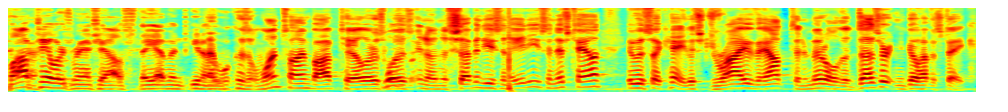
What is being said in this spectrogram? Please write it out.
Bob Taylor's Ranch House. They haven't, you know. Because at one time, Bob Taylor's Well, was, you know, in the 70s and 80s in this town, it was like, hey, let's drive out to the middle of the desert and go have a steak.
